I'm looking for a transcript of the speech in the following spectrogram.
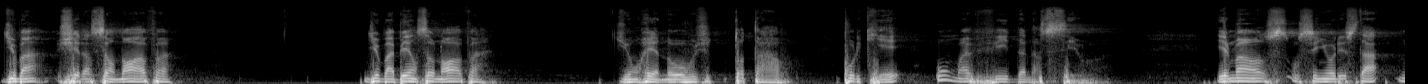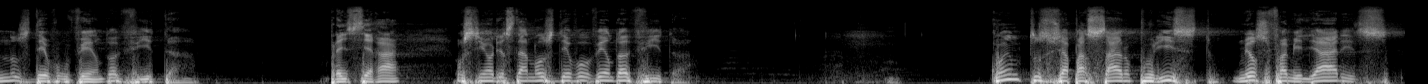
de uma geração nova de uma benção nova, de um renovo total, porque uma vida nasceu. Irmãos, o Senhor está nos devolvendo a vida. Para encerrar, o Senhor está nos devolvendo a vida. Quantos já passaram por isto? Meus familiares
